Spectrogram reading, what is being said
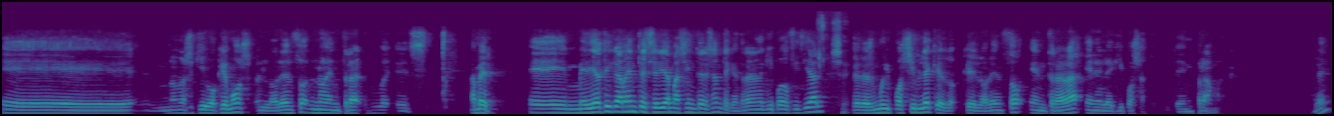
eh, no nos equivoquemos, Lorenzo no entra. es- a ver, eh, mediáticamente sería más interesante que entrara en el equipo oficial, Sí. pero es muy posible que, que Lorenzo entrara en el equipo satélite, en Pramac. ¿Vale?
